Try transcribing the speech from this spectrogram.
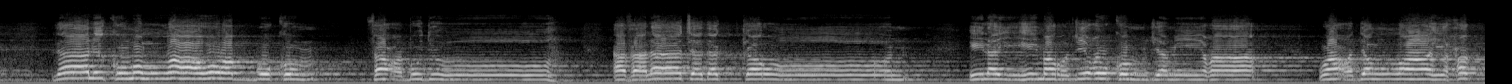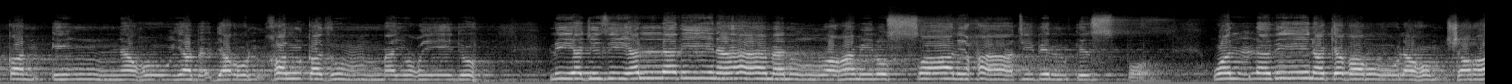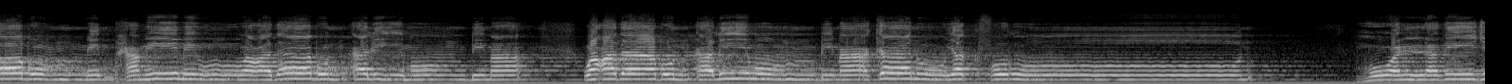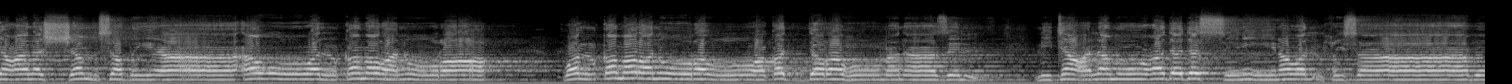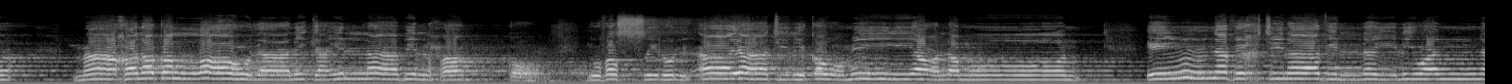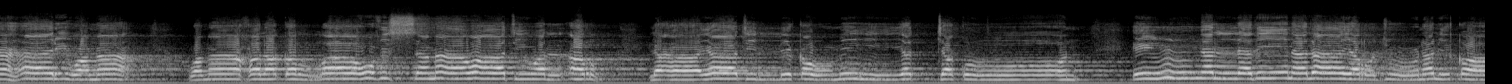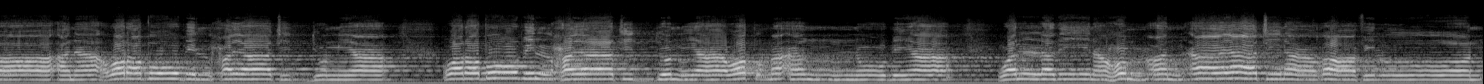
ذلكم الله ربكم فاعبدوه أفلا تذكرون إليه مرجعكم جميعا وعد الله حقا إنه يبدأ الخلق ثم يعيده ليجزي الذين آمنوا وعملوا الصالحات بالقسط والذين كفروا لهم شراب من حميم وعذاب أليم بما وعذاب أليم بما كانوا يكفرون. هو الذي جعل الشمس ضياء والقمر نورا والقمر نورا وقدره منازل لتعلموا عدد السنين والحساب. ما خلق الله ذلك إلا بالحق. يفصل الآيات لقوم يعلمون. إن في اختلاف الليل والنهار وما وما خلق الله في السماوات والأرض لآيات لقوم يتقون. إن الذين لا يرجون لقاءنا ورضوا بالحياة الدنيا ورضوا بالحياة الدنيا واطمأنوا بها. والذين هم عن آياتنا غافلون.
